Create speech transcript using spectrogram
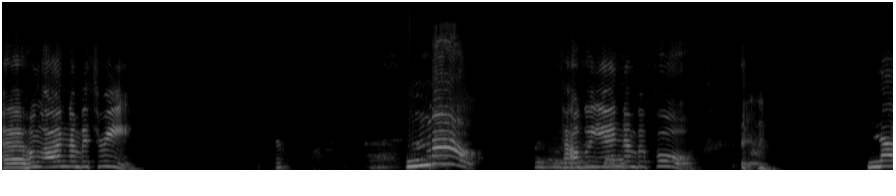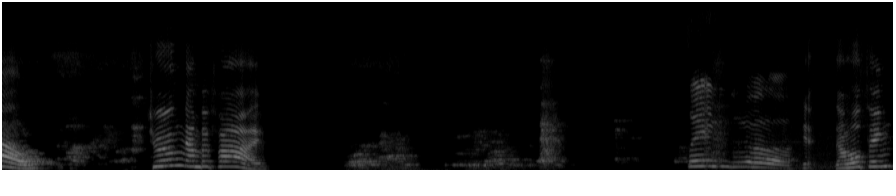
Hoang Anh, number three. Mouth Thao Nguyen, number four. No Trung, number five. Finger Yeah, the whole thing.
